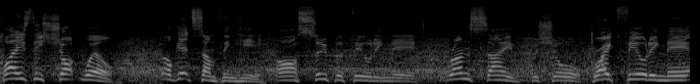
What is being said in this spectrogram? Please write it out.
Plays this shot well. They'll get something here. Oh, super fielding there. Run saved for sure. Great fielding there,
